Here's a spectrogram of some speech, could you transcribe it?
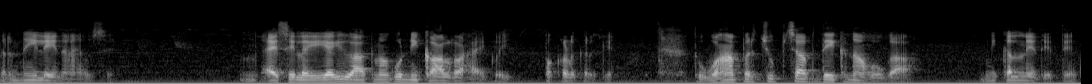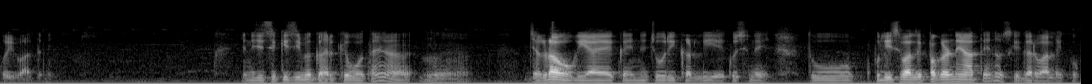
पर नहीं लेना है उसे। ऐसे लगेगा कि आत्मा को निकाल रहा है कोई पकड़ करके। तो वहाँ पर चुपचाप देखना होगा। निकलने देते हैं, कोई बात नहीं। यानी जैसे किसी में घर के होता है ना झगड़ा हो गया है, कहीं ने चोरी कर ली है, कुछ ने तो पुलिस वाले पकड़ने आते हैं ना उसके घर वाले को।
